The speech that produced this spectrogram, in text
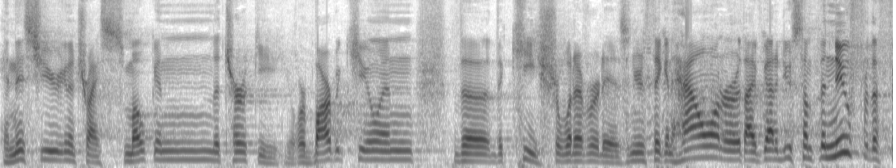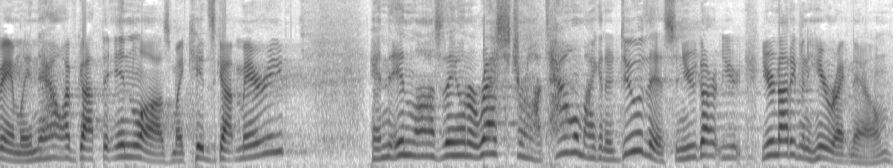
And this year you're going to try smoking the turkey or barbecuing the, the quiche or whatever it is. And you're thinking, how on earth I've got to do something new for the family. Now I've got the in laws. My kids got married. And the in laws, they own a restaurant. How am I going to do this? And you got, you're, you're not even here right now.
